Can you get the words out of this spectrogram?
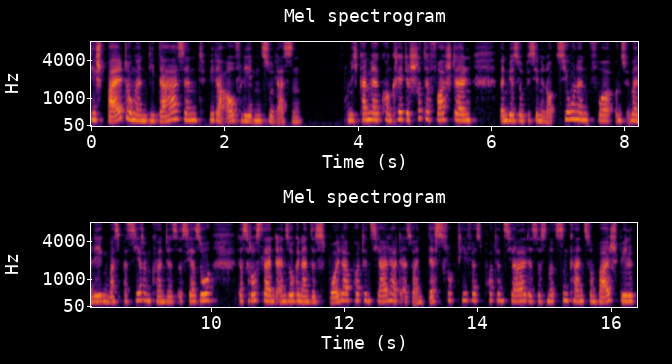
die Spaltungen, die da sind, wieder aufleben zu lassen. Und ich kann mir konkrete Schritte vorstellen, wenn wir so ein bisschen in Optionen vor uns überlegen, was passieren könnte. Es ist ja so, dass Russland ein sogenanntes Spoilerpotenzial hat, also ein destruktives Potenzial, das es nutzen kann, zum Beispiel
